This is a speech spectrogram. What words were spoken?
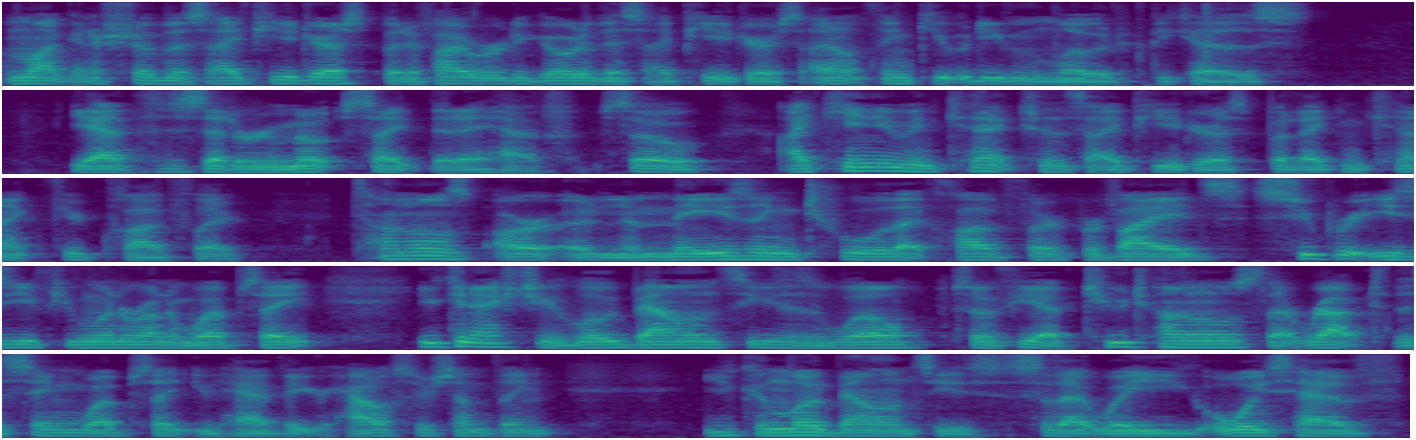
I'm not going to show this IP address, but if I were to go to this IP address, I don't think it would even load because, yeah, this is at a remote site that I have. So I can't even connect to this IP address, but I can connect through Cloudflare. Tunnels are an amazing tool that Cloudflare provides. Super easy if you want to run a website. You can actually load balance these as well. So if you have two tunnels that route to the same website you have at your house or something, you can load balance these so that way you always have,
